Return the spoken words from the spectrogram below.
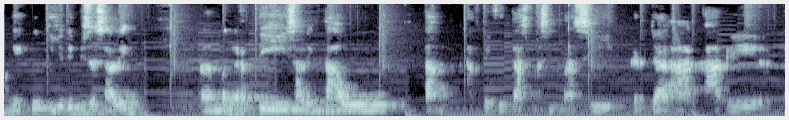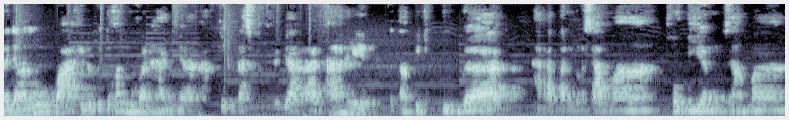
mengikuti. Jadi bisa saling uh, mengerti, saling tahu tentang aktivitas masing-masing, pekerjaan, karir. Dan jangan lupa, hidup itu kan bukan hanya aktivitas pekerjaan, karir, tetapi juga harapan bersama, hobi yang sama,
